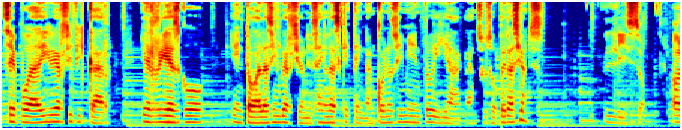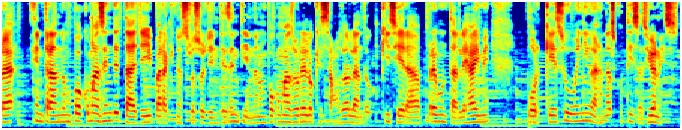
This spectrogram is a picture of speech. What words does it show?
se pueda diversificar el riesgo en todas las inversiones en las que tengan conocimiento y hagan sus operaciones. Listo. Ahora, entrando un poco más en detalle y para que nuestros oyentes entiendan un poco más sobre lo que estamos hablando, quisiera preguntarle, Jaime, ¿por qué suben y bajan las cotizaciones?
